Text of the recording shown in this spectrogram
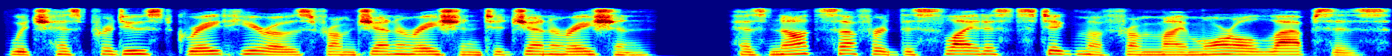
which has produced great heroes from generation to generation, has not suffered the slightest stigma from my moral lapses.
